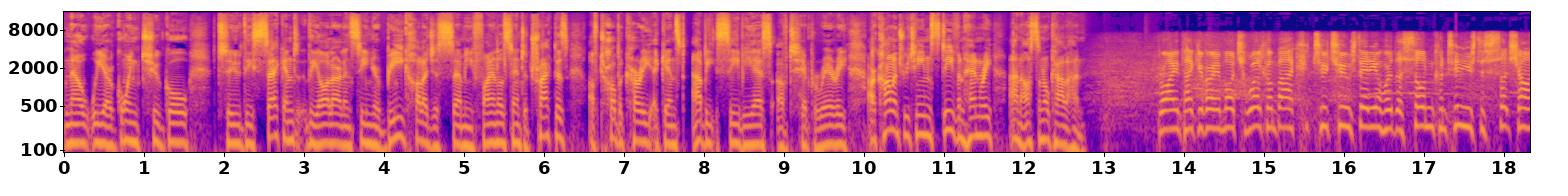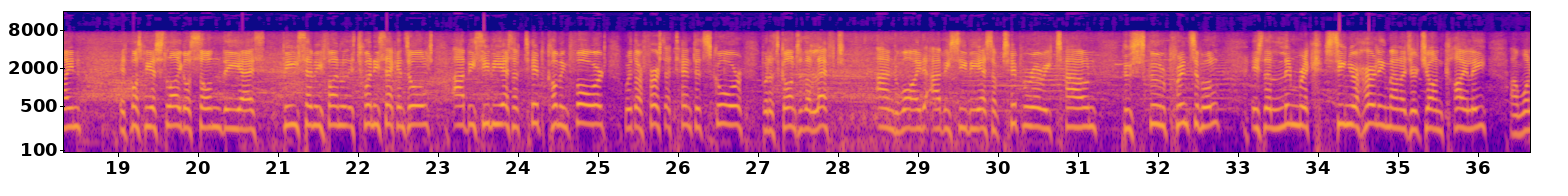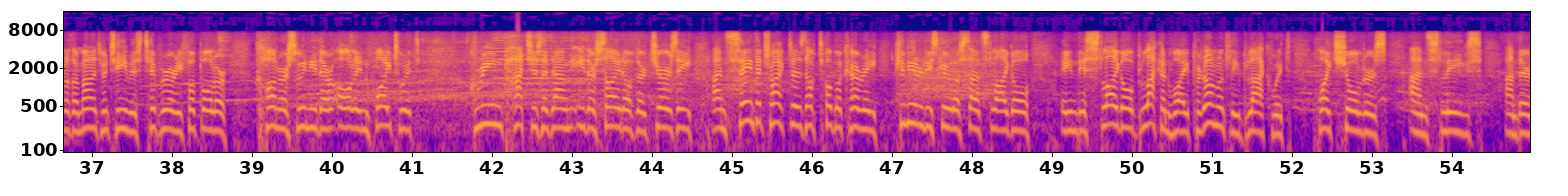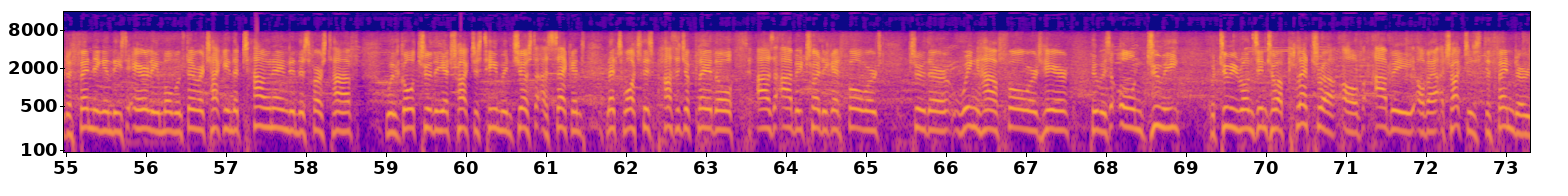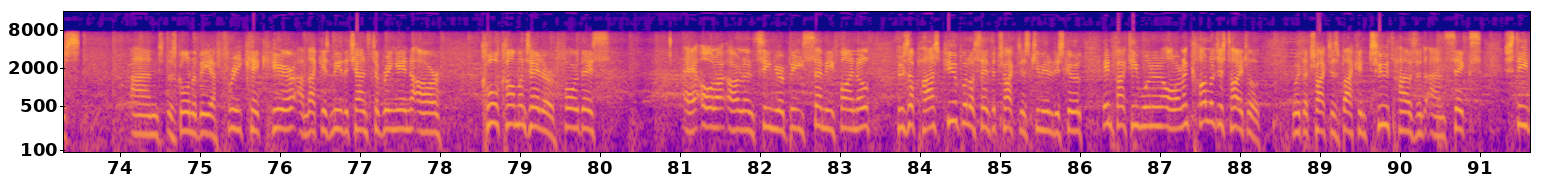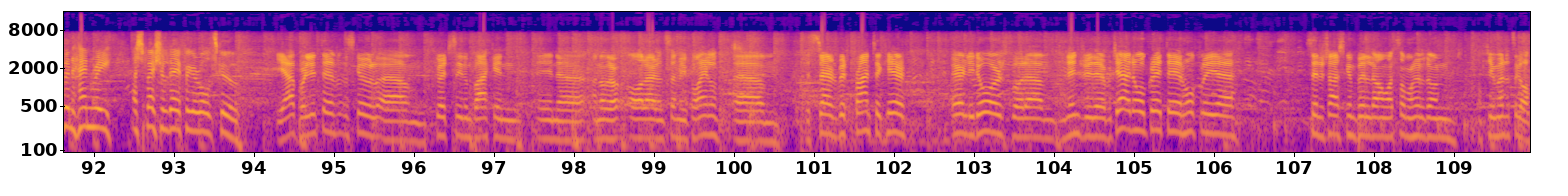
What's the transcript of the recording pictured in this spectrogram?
Now we are going to go to the second, the All Ireland Senior B Colleges semi final. St Attracta's of Tubbercurry against Abbey CBS of Tipperary. Our commentary team, Stephen Henry and Austin O'Callaghan. Brian, thank you very much. Welcome back to Tuam Stadium where the sun continues to shine. It must be a Sligo sun. The uh, B semi final is 20 seconds old. Abbey CBS have Tip coming forward with their first attempted score, but it's gone to the left and wide. Abbey CBS of Tipperary Town, whose school principal is the Limerick senior hurling manager John Kiely, and one of their management team is Tipperary footballer Conor Sweeney. They're all in white with green patches are down either side of their jersey. And St Attracta's of Tubbercurry Community School of South Sligo in this Sligo black and white, predominantly black with white shoulders and sleeves. And they're defending in these early moments. They're attacking the town end in this first half. We'll go through the Attracta's team in just a second. Let's watch this passage of play though as Abbey try to get forward through their wing half forward here, who is Owen Dewey. But Dewey runs into a plethora of Abbey, of uh, Attracta's defenders. And there's going to be a free kick here. And that gives me the chance to bring in our co commentator for this uh, All Ireland Senior B semi final, who's a past pupil of St Attracta's Community School. In fact, he won an All Ireland Colleges title with Attracta's back in 2006. Stephen Henry, a special day for your old school. Yeah, brilliant day for the school. Um, great to see them back in in uh, another All Ireland semi final. Um, it started a bit frantic here, early doors, but um, an injury there. But yeah, no, great day, and hopefully uh, St. Trash can build on what Summerhill done a few minutes ago.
